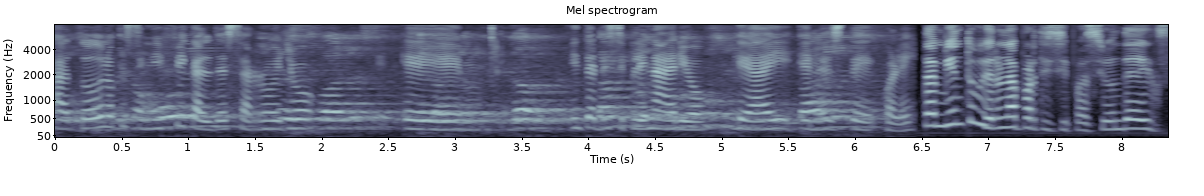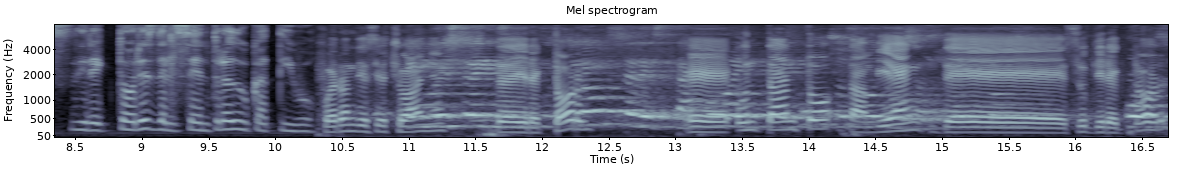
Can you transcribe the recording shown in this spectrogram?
a todo lo que significa el desarrollo eh, interdisciplinario que hay en este colegio. También tuvieron la participación de exdirectores del centro educativo. Fueron 18 años de director, eh, un tanto también de subdirector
